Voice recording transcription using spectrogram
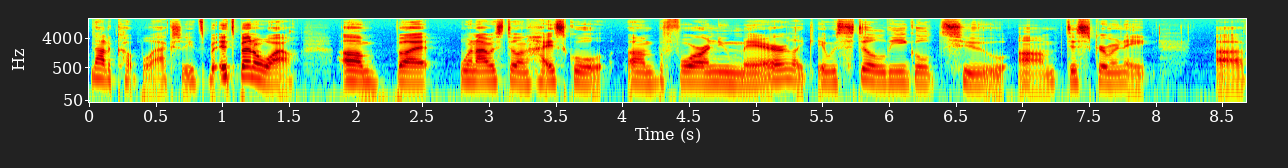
not a couple actually, it's it's been a while, um, but when I was still in high school, um, before our new mayor, like it was still legal to um, discriminate. Uh,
